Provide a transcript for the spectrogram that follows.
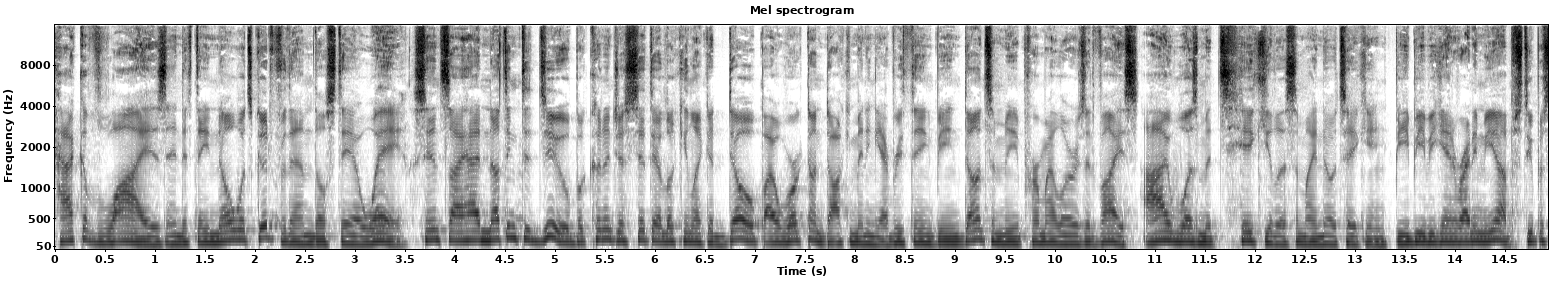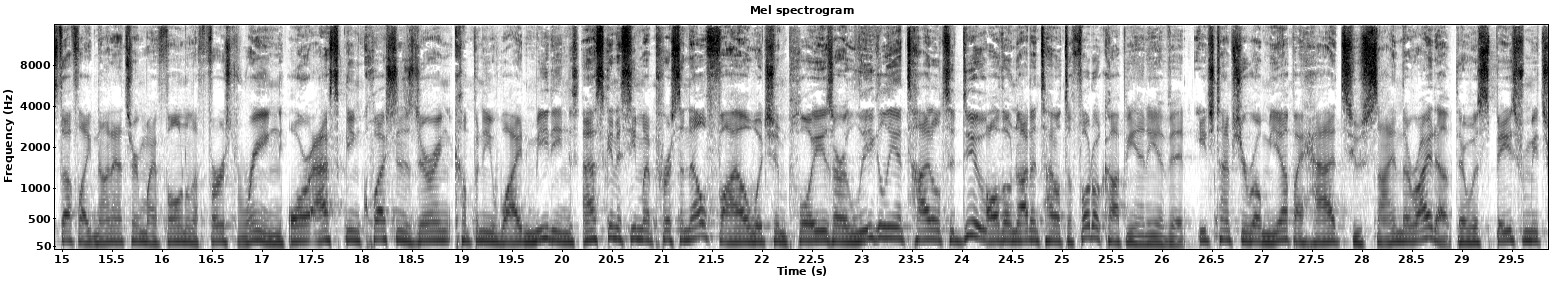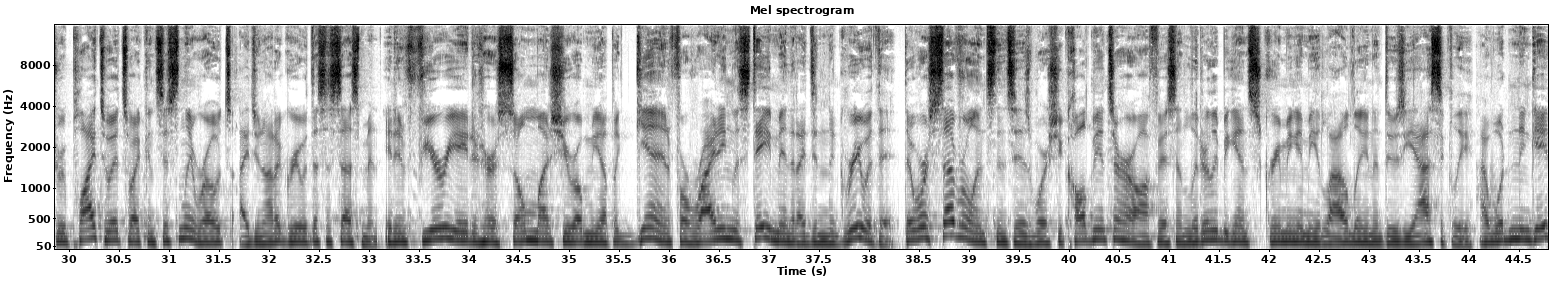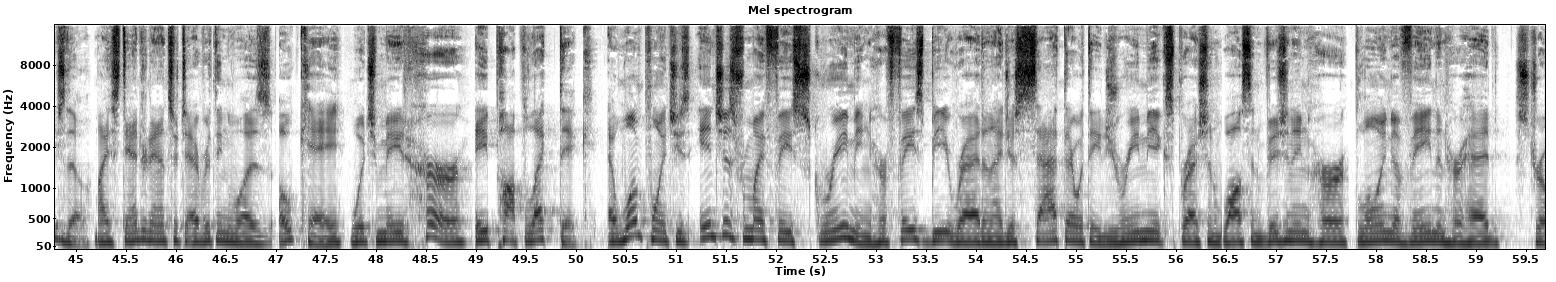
pack of lies, and if they know what's good for them, they'll stay away. Since I had nothing to do but couldn't just sit there looking like a dope, I worked on documenting everything being done to me per my lawyer's advice. I was meticulous in my note taking. BB began writing me up, stupid stuff like not answering my phone on the first ring or asking questions during company wide meetings, asking to see my personnel file, which employees are legally entitled to do, although not entitled to photocopy any of it. Each time she wrote me up, I had to sign the write up. There was space for me to reply to it, so I consistently wrote, I do not agree with this assessment. It infuriated her so much she wrote me up again for writing the statement that I didn't agree with it. There were several instances where she called me into her office and literally began screaming at me loudly and enthusiastically. I wouldn't engage though. My standard answer to everything was okay, which made her apoplectic. At one point, she's inches from my face screaming, her face beet red, and I just sat there with a dreamy expression whilst envisioning her blowing a vein in her head, stroking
